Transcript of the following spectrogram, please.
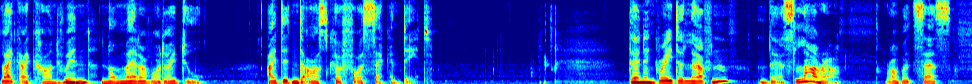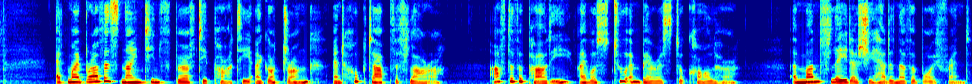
like I can't win no matter what I do. I didn't ask her for a second date. Then in grade 11, there's Lara. Robert says, At my brother's 19th birthday party, I got drunk and hooked up with Lara. After the party, I was too embarrassed to call her. A month later, she had another boyfriend.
